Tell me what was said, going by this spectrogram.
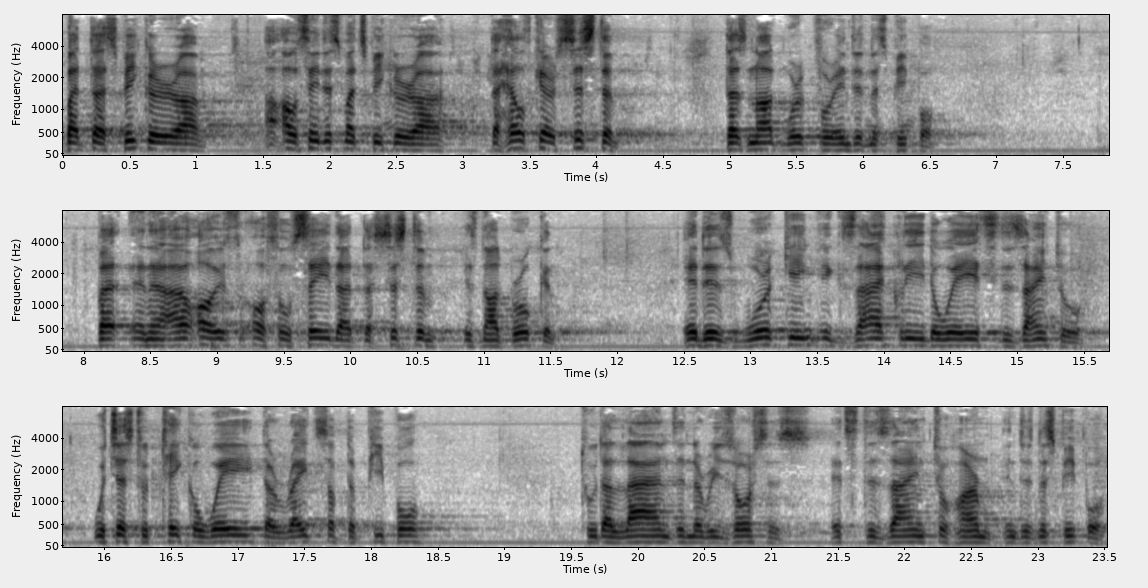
But uh, Speaker, uh, I'll say this much, Speaker. Uh, the healthcare system does not work for Indigenous people. But, and I always also say that the system is not broken. It is working exactly the way it's designed to, which is to take away the rights of the people to the lands and the resources. It's designed to harm Indigenous people.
